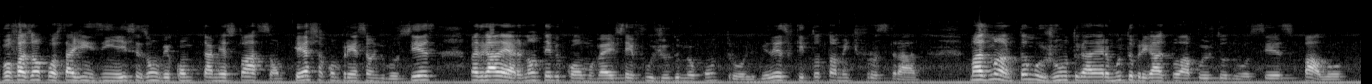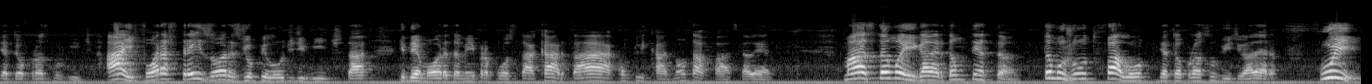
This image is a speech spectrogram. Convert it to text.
Vou fazer uma postagenzinha aí, vocês vão ver como tá a minha situação. Peço a compreensão de vocês. Mas galera, não teve como, velho. Isso aí fugiu do meu controle, beleza? Fiquei totalmente frustrado. Mas, mano, tamo junto, galera. Muito obrigado pelo apoio de todos vocês. Falou e até o próximo vídeo. Ah, e fora as 3 horas de upload de vídeo, tá? Que demora também pra postar. Cara, tá complicado. Não tá fácil, galera. Mas tamo aí, galera. Tamo tentando. Tamo junto, falou e até o próximo vídeo, galera. Fui!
